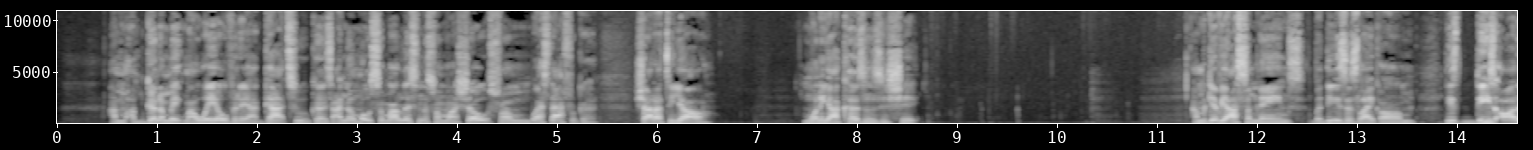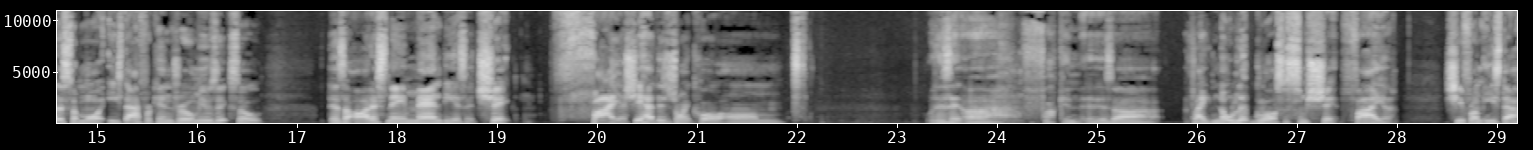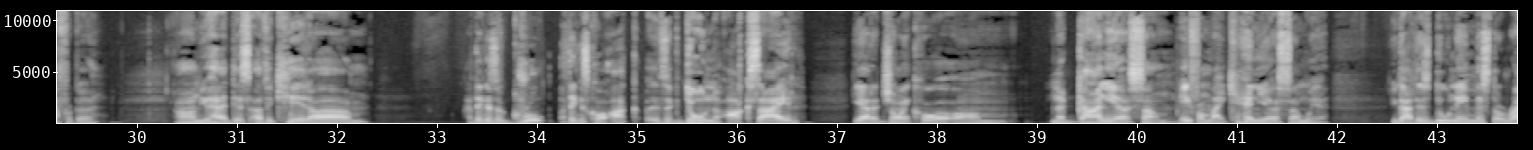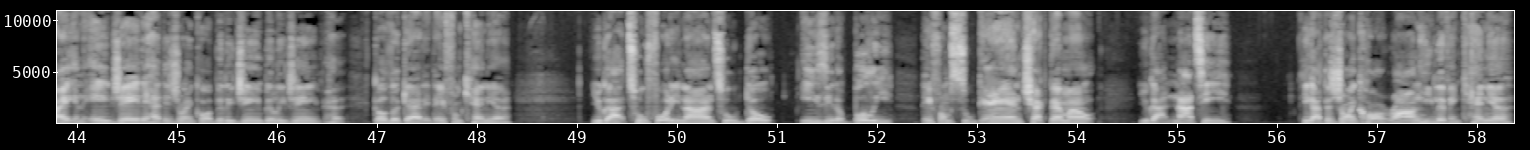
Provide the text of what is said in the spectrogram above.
I'm, I'm gonna make my way over there. I got to because I know most of my listeners from my shows from West Africa. Shout out to y'all. I'm one of y'all cousins and shit. I'm gonna give y'all some names, but these is like um these these artists are more East African drill music. So there's an artist named Mandy, is a chick, fire. She had this joint called um what is it? Uh, fucking it is uh like no lip gloss or some shit. Fire. She from East Africa. Um, you had this other kid. Um, I think it's a group. I think it's called. It's a dude in the Oxide. He had a joint called um Naganya or something. They from like Kenya or somewhere. You got this dude named Mr. Wright and AJ. They had this joint called Billie Jean, Billie Jean. Go look at it. They from Kenya. You got 249, Too Dope, Easy to Bully. They from Sudan. Check them out. You got Nati. He got this joint called Wrong. He live in Kenya.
